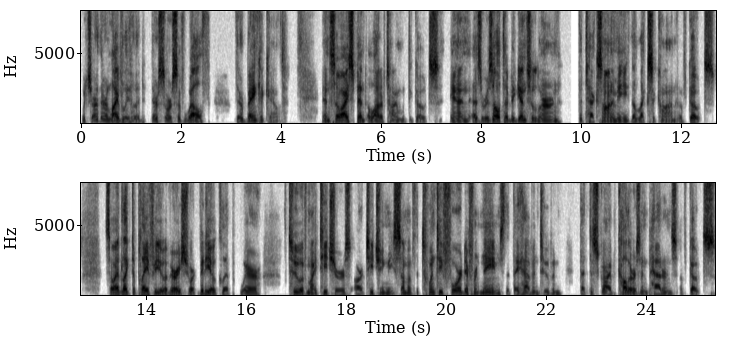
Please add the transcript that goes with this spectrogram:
which are their livelihood, their source of wealth, their bank account. And so I spent a lot of time with the goats. And as a result, I began to learn the taxonomy, the lexicon of goats. So I'd like to play for you a very short video clip where two of my teachers are teaching me some of the 24 different names that they have in Tuvan that describe colors and patterns of goats.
